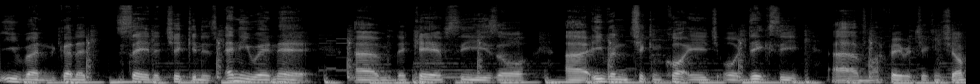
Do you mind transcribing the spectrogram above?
even gonna say the chicken is anywhere near um, the KFCs or uh, even Chicken Cottage or Dixy, um, my favorite chicken shop.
